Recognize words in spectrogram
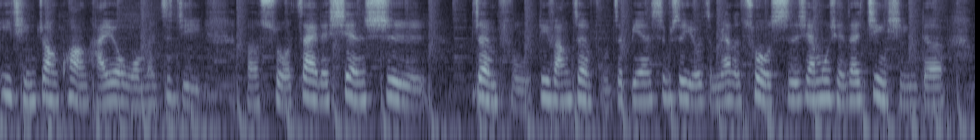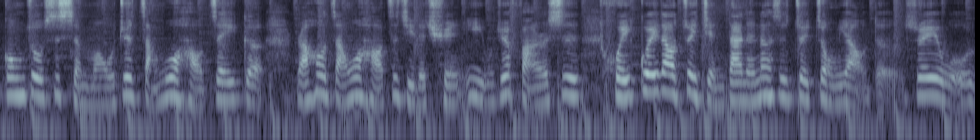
疫情状况，还有我们自己呃所在的县市政府、地方政府这边是不是有怎么样的措施？现在目前在进行的工作是什么？我觉得掌握好这一个，然后掌握好自己的权益，我觉得反而是回归到最简单的，那个是最重要的。所以我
